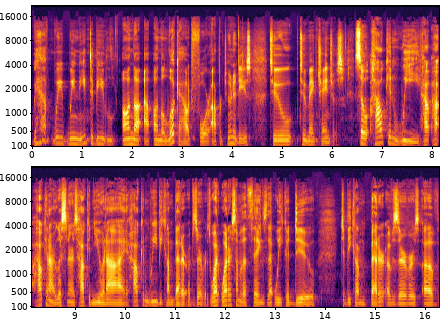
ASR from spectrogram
We have we we need to be on the on the lookout for opportunities to to make changes. So how can we how, how, how can our listeners how can you and i how can we become better observers? What what are some of the things that we could do to become better observers of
